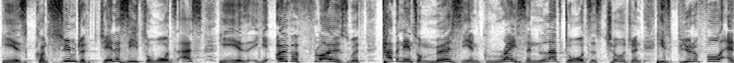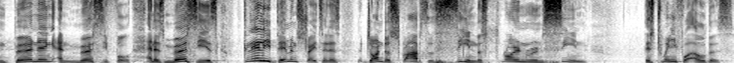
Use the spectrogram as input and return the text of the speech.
He is consumed with jealousy towards us. He, is, he overflows with covenantal mercy and grace and love towards his children. He's beautiful and burning and merciful. And his mercy is clearly demonstrated as John describes the scene, this throne room scene. There's 24 elders.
